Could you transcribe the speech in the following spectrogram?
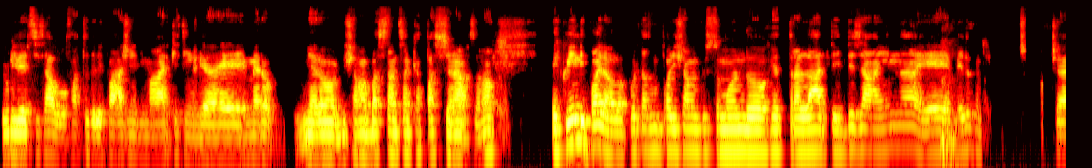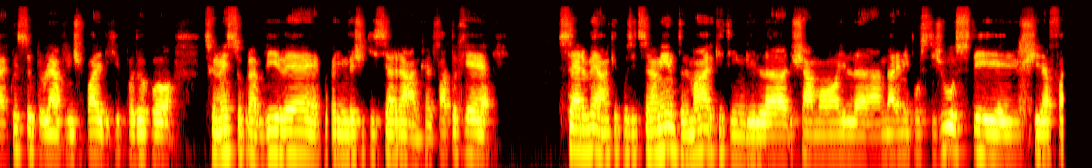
l'università, avevo fatto delle pagine di marketing e mi ero, mi ero, diciamo, abbastanza anche appassionato, no? E quindi poi l'ho l'ho portato un po', diciamo, in questo mondo che è tra l'arte e il design e vedo che cioè, questo è il problema principale di chi poi dopo, secondo me, sopravvive e invece chi si arranca. Il fatto che serve anche posizionamento, il marketing, il, diciamo, il andare nei posti giusti, riuscire a fare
